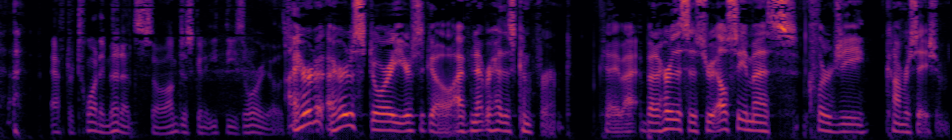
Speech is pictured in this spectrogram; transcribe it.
after 20 minutes, so I'm just gonna eat these Oreos. I heard a- I heard a story years ago. I've never had this confirmed. Okay, but- but I heard this is through LCMS clergy conversation.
